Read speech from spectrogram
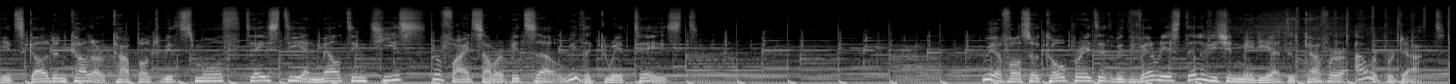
Its golden color coupled with smooth, tasty and melting cheese provides our pizza with a great taste. We have also cooperated with various television media to cover our product.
